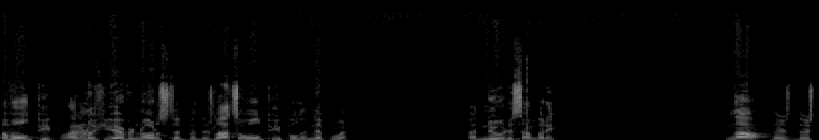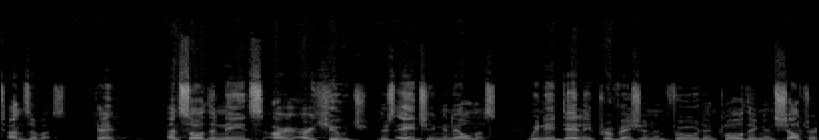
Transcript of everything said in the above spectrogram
of old people. I don't know if you ever noticed it, but there's lots of old people in Nipawin. That new to somebody? No, there's, there's tons of us, okay? And so the needs are, are huge. There's aging and illness. We need daily provision and food and clothing and shelter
